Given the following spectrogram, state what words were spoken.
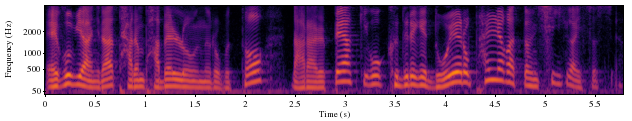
애굽이 아니라 다른 바벨론으로부터 나라를 빼앗기고 그들에게 노예로 팔려갔던 시기가 있었어요.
